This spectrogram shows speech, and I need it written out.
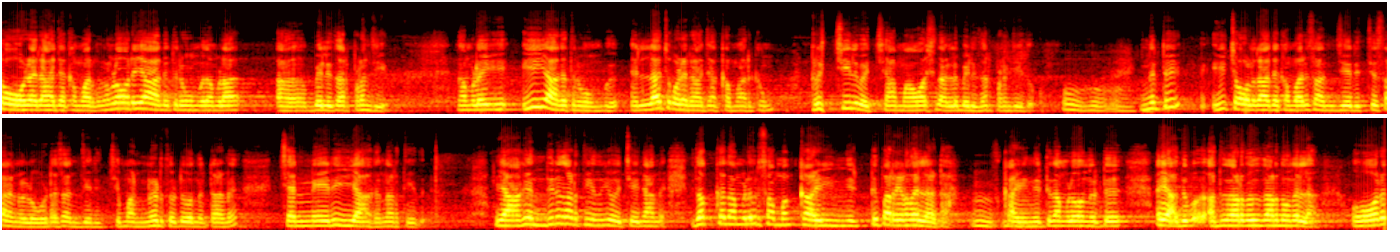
ചോഴ രാജാക്കന്മാർക്കും നമ്മൾ ഓരോ യാഗത്തിന് മുമ്പ് നമ്മൾ ബലിതർപ്പണം ചെയ്യും. നമ്മൾ ഈ ഈ യാഗത്തിന് മുമ്പ് എല്ലാ ചോഴ രാജാക്കന്മാർക്കും ട്രിച്ചിയിൽ വെച്ച് അമാവാസി നല്ല ബലിതർപ്പണം ചെയ്തു. എന്നിട്ട് ഈ ചോളരാജാക്കന്മാർ സഞ്ചരിച്ച സ്ഥലങ്ങളിലൂടെ സഞ്ചരിച്ച് മണ്ണെടുത്തിട്ട് വന്നിട്ടാണ് ചെന്നൈയിൽ ഈ യാഗം നടത്തിയത്. യാഗം എന്തിനു നടത്തിയെന്ന് ചോദിച്ചു കഴിഞ്ഞാൽ ഇതൊക്കെ നമ്മൾ ഒരു സംഭവം കഴിഞ്ഞിട്ട് പറയണതല്ല കേട്ടാ. കഴിഞ്ഞിട്ട് നമ്മൾ വന്നിട്ട് അയ്യ അത് അത് നടന്നു ഇത് നടന്നു എന്നല്ല. ഓരോ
